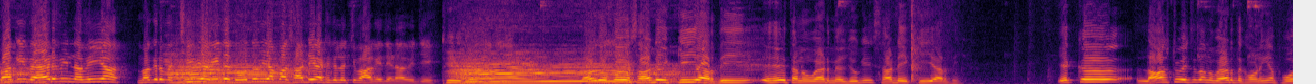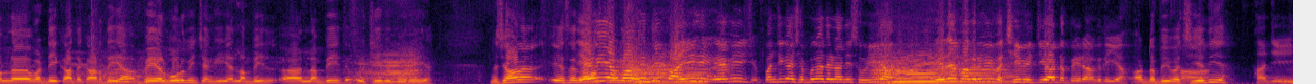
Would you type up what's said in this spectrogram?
ਬਾਕੀ ਵੈੜ ਵੀ ਨਵੀਂ ਆ ਮਗਰ ਵੱਛੀ ਵੀ ਹੈਗੀ ਤੇ ਦੁੱਧ ਵੀ ਆਪਾਂ 8.5 ਕਿਲੋ ਚਵਾ ਕੇ ਦੇਣਾ ਵੀਰ ਜੀ। ਠੀਕ ਹੈ। ਲਓ ਦੋਸਤੋ 21500 ਦੀ ਇਹ ਤੁਹਾਨੂੰ ਵੈਡ ਮਿਲ ਜੂਗੀ 21500 ਦੀ। ਇੱਕ ਲਾਸਟ ਵਿੱਚ ਤੁਹਾਨੂੰ ਵੈਡ ਦਿਖਾਉਣੀ ਆ ਫੁੱਲ ਵੱਡੀ ਕੱਦ ਕੱਟਦੀ ਆ ਬੇਲ ਬੋਲ ਵੀ ਚੰਗੀ ਆ ਲੰਬੀ ਲੰਬੀ ਤੇ ਉੱਚੀ ਵੀ ਪੂਰੀ ਆ। ਨਿਸ਼ਾਨ ਇਸ ਇਹ ਵੀ ਲਾਸਟ ਆਪਾਂ ਜੀ ਪਾਈ ਸੀ ਇਹ ਵੀ ਪੰਜੀਆਂ ਛੱਬੀਆਂ ਦਿਨਾਂ ਦੀ ਸੂਈ ਆ। ਇਹਦੇ ਮਗਰ ਵੀ ਵੱਛੀ ਵਿੱਚ ਆ ਡੱਬੇ ਰੰਗ ਦੀ ਆ। ਆ ਡੱਬੀ ਵੱਛੀ ਇਹਦੀ ਆ? ਹਾਂਜੀ।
